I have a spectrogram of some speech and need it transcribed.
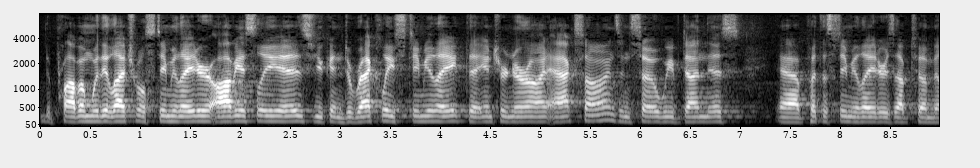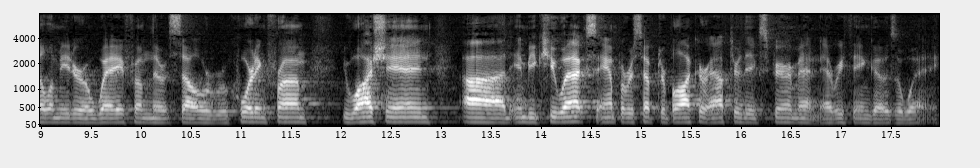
the problem with the electrical stimulator obviously is you can directly stimulate the interneuron axons, and so we've done this. Uh, put the stimulators up to a millimeter away from the cell we're recording from. You wash in uh, NBQX, AMPA receptor blocker, after the experiment, and everything goes away.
